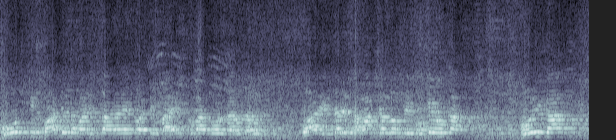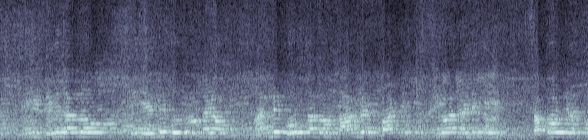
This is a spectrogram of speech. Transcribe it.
పూర్తి బాధ్యత వహిస్తారనేటువంటి మహేష్ కుమార్ గౌడ్ గారు ఉన్నారు. వారిద్దరి సమక్షంలో మీకు ఒకే ఒక కోరిక మీ డివిజన్లో మీ ఎన్ని బూతులు ఉన్నాయో అన్ని బూత్లలో కాంగ్రెస్ పార్టీకి، జీవన్ రెడ్డికి సపోర్ట్ చేస్తూ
